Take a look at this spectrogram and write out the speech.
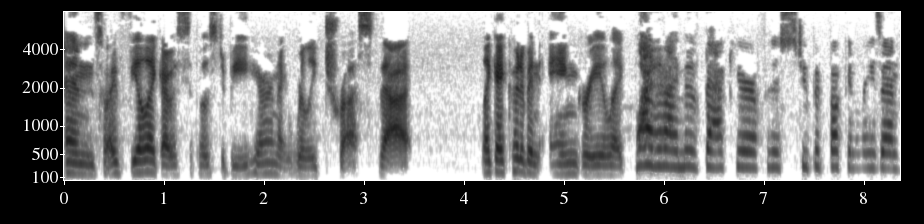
And so I feel like I was supposed to be here and I really trust that. Like I could have been angry, like, why did I move back here for this stupid fucking reason?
